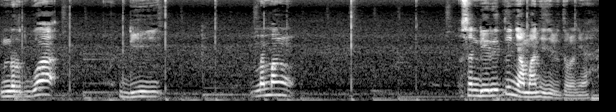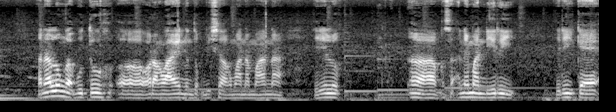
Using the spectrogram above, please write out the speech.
menurut gue di memang sendiri itu nyaman sih sebetulnya. Karena lo nggak butuh uh, orang lain untuk bisa ke mana-mana. Jadi lo uh, kesannya mandiri. Jadi kayak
